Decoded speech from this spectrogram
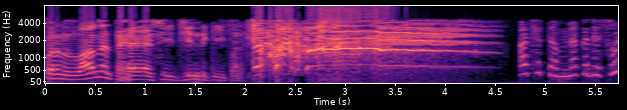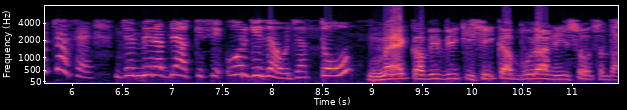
पर लानत है ऐसी ज़िंदगी पर। अच्छा तुमने कदे सोचा से जब मेरा ब्याह किसी और गिला हो जा तो? मैं कभी भी किसी का बुरा नहीं सोचता।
